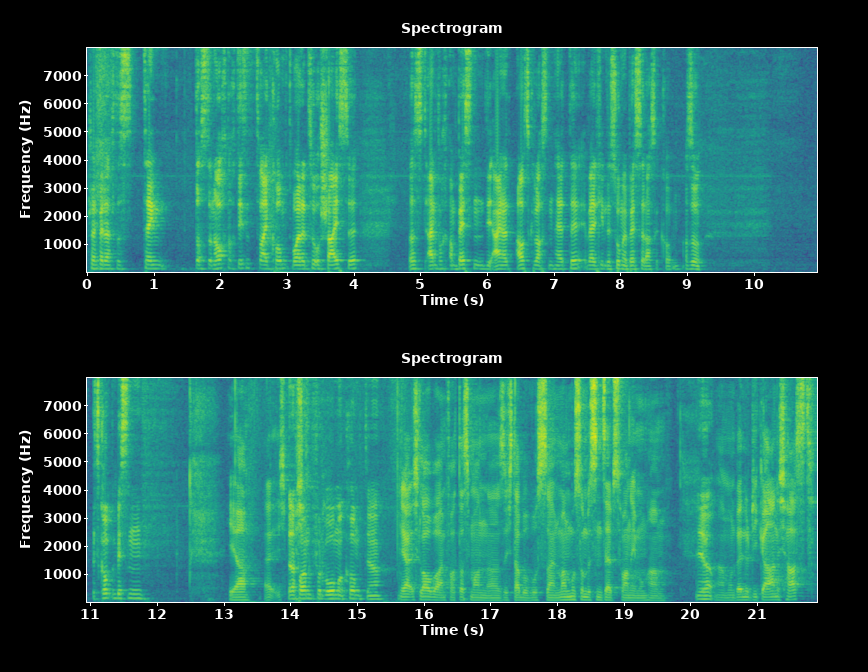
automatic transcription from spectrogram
Wahrscheinlich wäre das Training, das danach nach diesen zwei kommt, war jetzt so scheiße, dass ich einfach am besten die Einheit ausgelassen hätte, wäre ich in der Summe besser rausgekommen. Also, es kommt ein bisschen ja, äh, ich, davon, von wo man kommt, ja. Ja, ich glaube einfach, dass man äh, sich da bewusst sein, man muss so ein bisschen Selbstwahrnehmung haben. Ja. Ähm, und wenn du die gar nicht hast,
